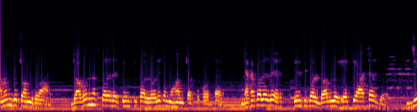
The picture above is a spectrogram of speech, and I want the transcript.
আনন্দচন্দ্র রায়, জগন্নাথ কলেজের প্রিন্সিপাল ললিত মোহন চট্টোপাধ্যায়, ঢাকা কলেজের principal W A T Acharya, G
